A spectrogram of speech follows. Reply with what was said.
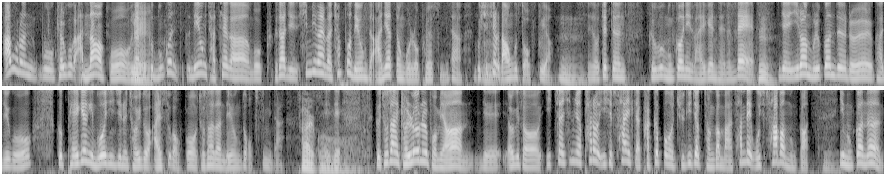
아무런 뭐 결국 안 나왔고 그다음에 네. 그 문건 그 내용 자체가 뭐 그다지 신빙할 만한 첩보 내용도 아니었던 걸로 보였습니다. 그 실제로 나온 것도 없고요. 음. 그래서 어쨌든 그 문건이 발견되는데 음. 이제 이런 물건들을 가지고 그 배경이 무엇인지는 저희도 알 수가 없고 조사단 내용도 없습니다. 아이고. 네. 그 조사한 결론을 보면 이제 여기서 2010년 8월 24일자 각급법원 주기적 점검만 354번 문건. 음. 이 문건은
